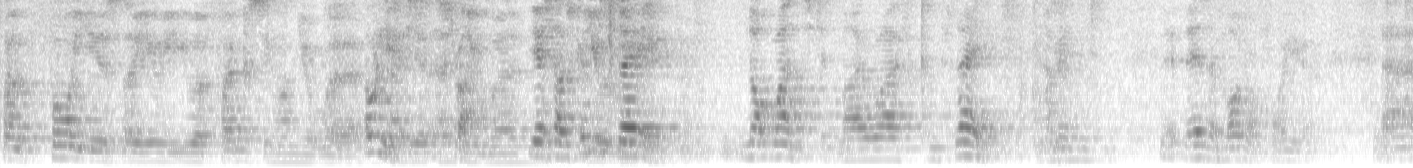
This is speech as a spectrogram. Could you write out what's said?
for four years though, you, you were focusing on your work. Oh, yes, that's right. were- Yes, I was going to say, not once did my wife complain. I mean, there's a model for you. Uh,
